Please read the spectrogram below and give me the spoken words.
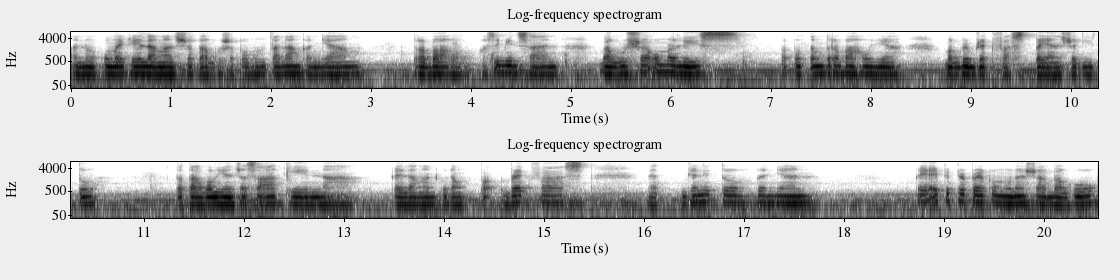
ano kung may kailangan siya bago siya pumunta ng kanyang trabaho. Kasi minsan bago siya umalis papuntang trabaho niya magbe-breakfast pa yan siya dito tatawag yan siya sa akin na kailangan ko ng breakfast na ganito, ganyan Kaya ipiprepare ko muna siya bago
